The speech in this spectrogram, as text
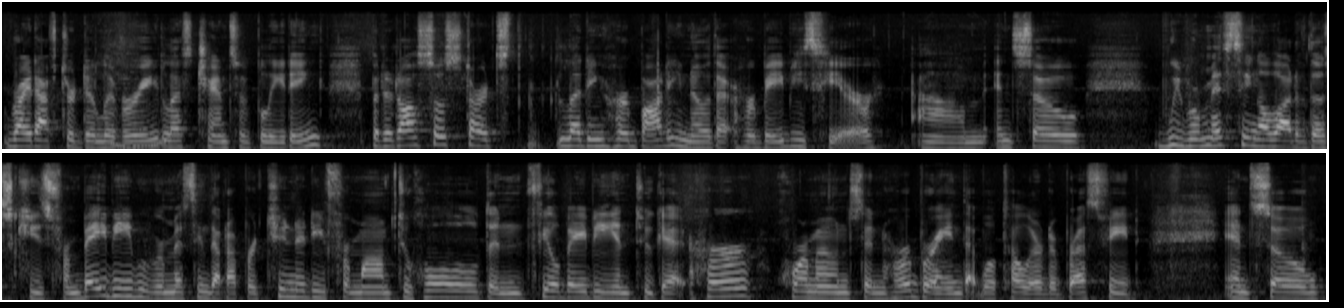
right after delivery, mm-hmm. less chance of bleeding, but it also starts letting her body know that her baby's here. Um, and so we were missing a lot of those cues from baby. We were missing that opportunity for mom to hold and feel baby and to get her hormones in her brain that will tell her to breastfeed. And so,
